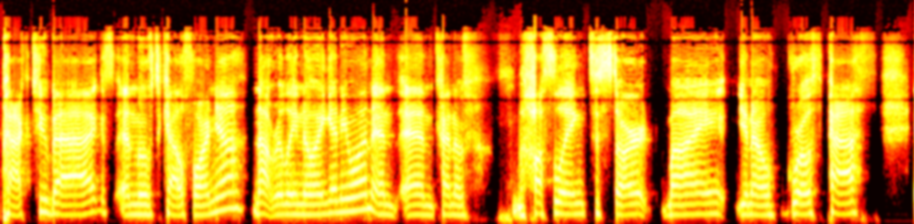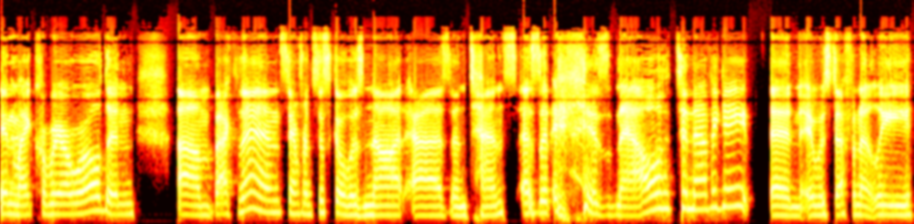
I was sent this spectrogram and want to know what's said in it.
packed two bags and moved to California, not really knowing anyone and and kind of hustling to start my, you know, growth path in my career world. And um, back then, San Francisco was not as intense as it is now to navigate. And it was definitely,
